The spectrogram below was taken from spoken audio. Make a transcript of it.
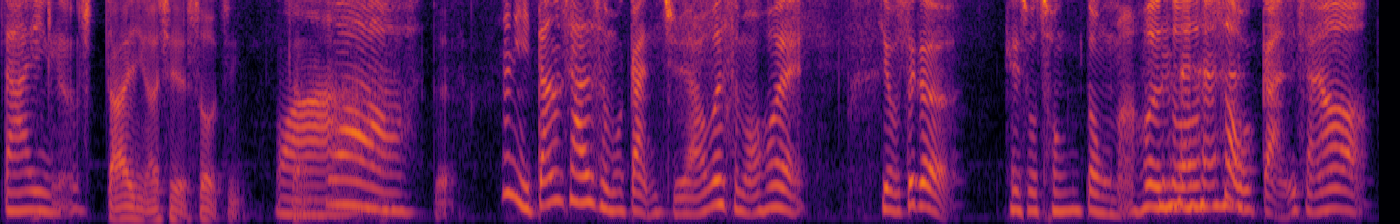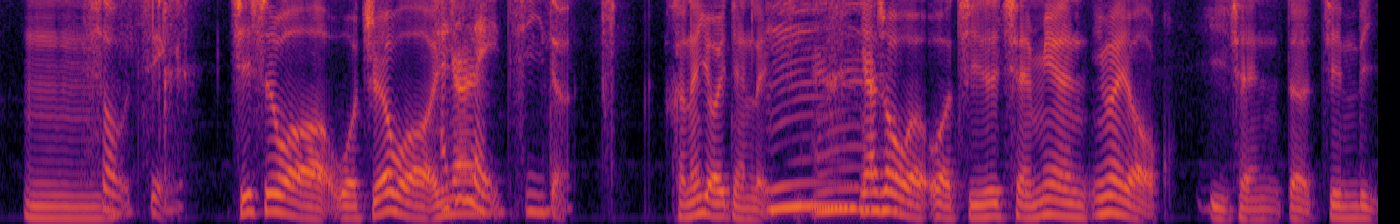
答应了，答应，而且也受尽。哇哇，对，那你当下是什么感觉啊？为什么会有这个可以说冲动吗？或者说受感，想要 嗯，受尽，其实我我觉得我应该还是累积的？可能有一点累积。嗯。应该说我我其实前面因为有以前的经历，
